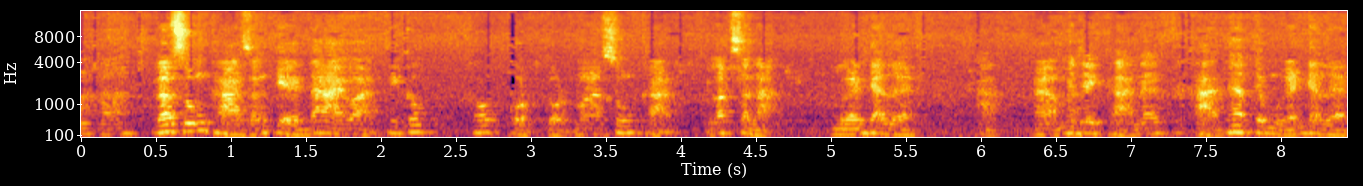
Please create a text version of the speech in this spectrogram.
่าฮะแล้วซุ้มขาดสังเกตได้ว่าที่เขาเขากดกดมาซุ้มขาดลักษณะเหมือนกันเลย ครับอ่าไม่ใช่ขาดนะขาดแทบจะเหมือนกันเลย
